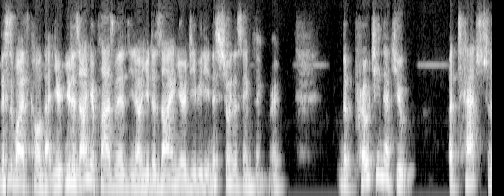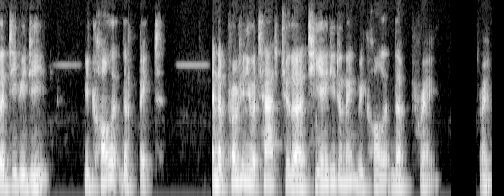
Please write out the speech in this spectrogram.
this is why it's called that. You, you design your plasmids, you know, you design your DBD. This is showing the same thing, right? The protein that you attach to the DBD, we call it the bait. And the protein you attach to the TAD domain, we call it the prey, right?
